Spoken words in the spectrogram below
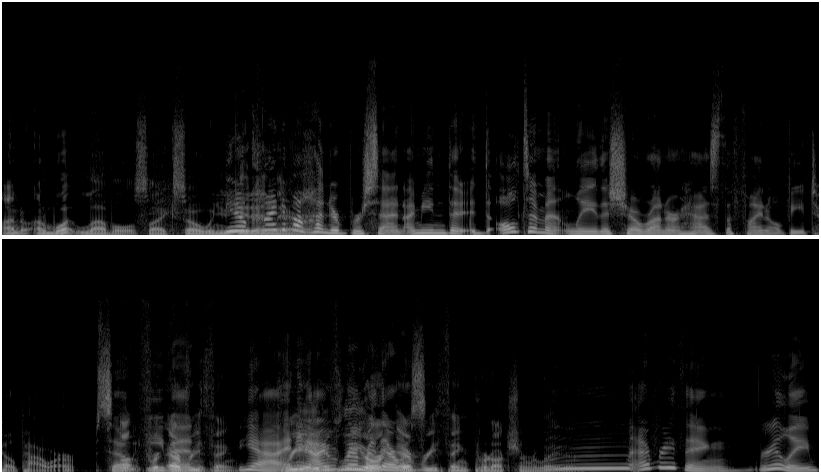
on on what levels? Like so when you, you know kind in of there a hundred percent i mean the, the- ultimately the showrunner has the final veto power so uh, for even, everything, yeah and I creatively remember or there was everything production related. Mm, everything, really.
